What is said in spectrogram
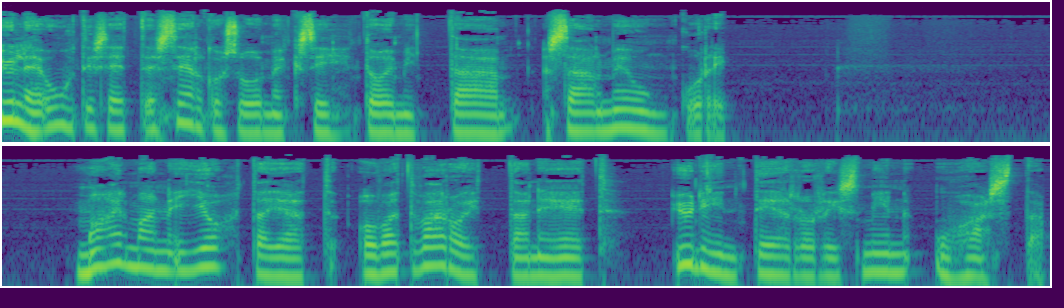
Yle Uutiset selkosuomeksi toimittaa Salme Unkuri. Maailman johtajat ovat varoittaneet ydinterrorismin uhasta.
